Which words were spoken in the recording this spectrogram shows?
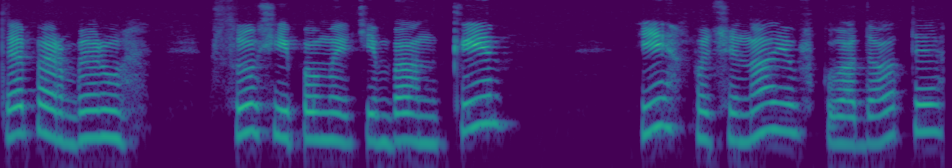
Тепер беру сухі помиті банки і починаю вкладати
